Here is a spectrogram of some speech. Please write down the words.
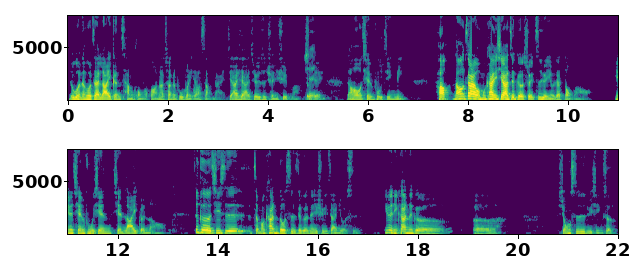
如果能够再拉一根长红的话，那船的部分也要上来。接下来就是全讯嘛，对不对？然后千富精密。好，然后再来我们看一下这个水资源有在动嘛？哦，因为千富先先拉一根了哦。这个其实怎么看都是这个内需占优势，因为你看那个呃雄狮旅行社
